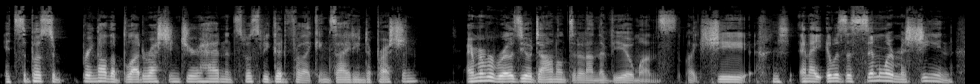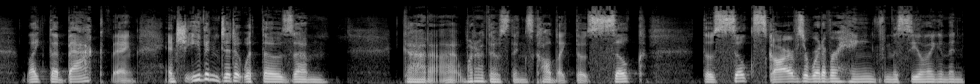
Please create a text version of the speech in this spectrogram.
it's supposed to bring all the blood rushing to your head and it's supposed to be good for like anxiety and depression. I remember Rosie O'Donnell did it on The View once. Like she, and I, it was a similar machine, like the back thing. And she even did it with those, um, God, uh, what are those things called? Like those silk, those silk scarves or whatever hanging from the ceiling, and then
